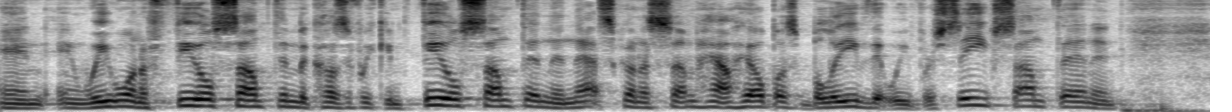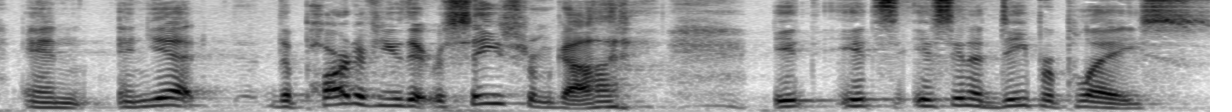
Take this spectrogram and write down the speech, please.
and and we want to feel something because if we can feel something, then that's going to somehow help us believe that we've received something, and and and yet the part of you that receives from God, it, it's it's in a deeper place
